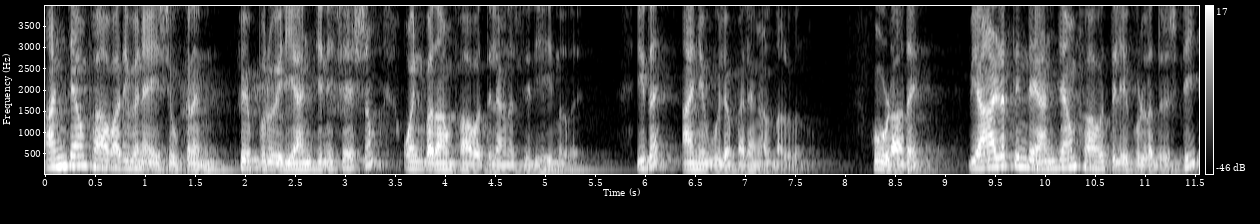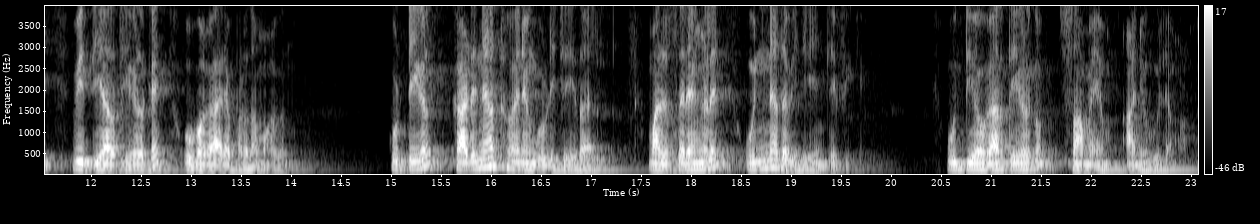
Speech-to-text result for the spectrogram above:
അഞ്ചാം ഭാവാധിപനായ ശുക്രൻ ഫെബ്രുവരി അഞ്ചിന് ശേഷം ഒൻപതാം ഭാവത്തിലാണ് സ്ഥിതി ചെയ്യുന്നത്. ഇത് അനുകൂല ഫലങ്ങൾ നൽകുന്നു. കൂടാതെ വ്യാഴത്തിന്റെ അഞ്ചാം ഭാവത്തിലേക്കുള്ള ദൃഷ്ടി വിദ്യാർത്ഥികൾക്ക് ഉപകാരപ്രദമാകുന്നു. കുട്ടികൾ കഠിനാധ്വാനം കൂടി ചെയ്താൽ മത്സരങ്ങളിൽ ഉന്നത വിജയം ലഭിക്കും. ഉദ്യോഗാർത്ഥികൾക്കും സമയം അനുകൂലമാണ്.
